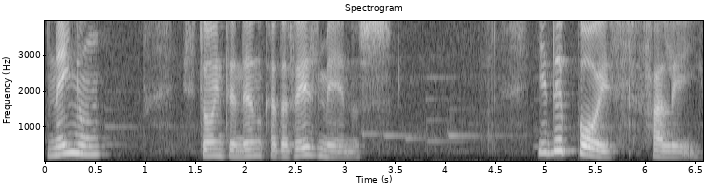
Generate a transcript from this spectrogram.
Nenhum. Estou entendendo cada vez menos. E depois? Falei.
